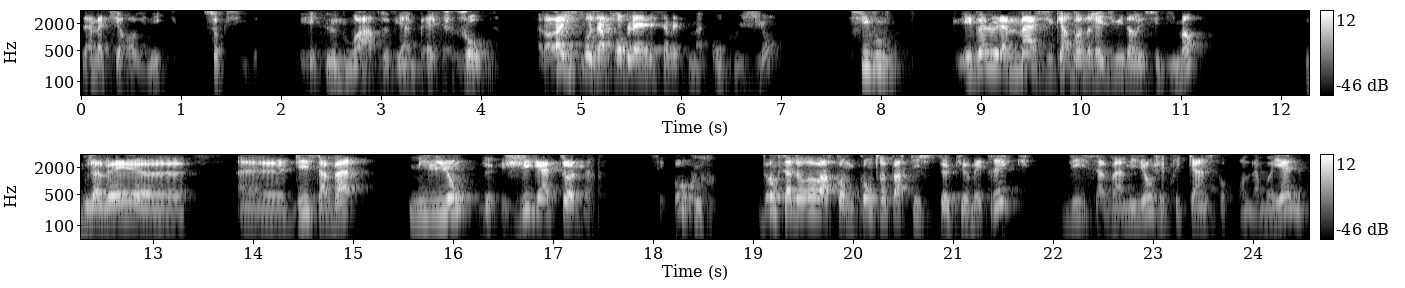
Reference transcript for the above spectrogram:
la matière organique s'oxyde et le noir devient beige jaune. Alors là, il se pose un problème et ça va être ma conclusion. Si vous évaluez la masse du carbone réduit dans les sédiments, vous avez 10 euh, à 20 millions de gigatonnes. C'est beaucoup. Donc ça devrait avoir comme contrepartie stoichiométrique 10 à 20 millions, j'ai pris 15 pour prendre la moyenne,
